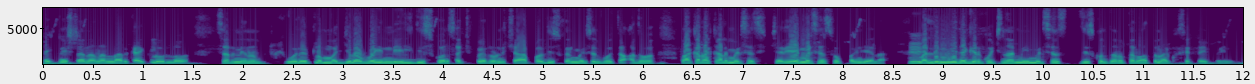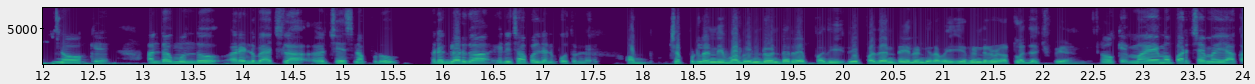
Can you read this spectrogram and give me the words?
టెక్నీషియన్ అని అన్నారు కైకలూరులో సరే నేను కోనేట్లో మధ్యలో పోయి నీళ్ళు తీసుకొని చచ్చిపోయి రెండు చేపలు తీసుకొని మెడిసిన్ పోతే అదో రకరకాల మెడిసిన్స్ ఇచ్చారు. ఏ మెడిసిన్స్ పని చేయాలి? Hmm. మళ్ళీ మీ దగ్గరకు వచ్చిన మీ మెడిసిన్స్ తీసుకున్న తర్వాత నాకు సెట్ అయిపోయింది. ఓకే. అంతకు ముందు రెండు బ్యాచ్ల చేసినప్పుడు రెగ్యులర్గా ఎన్ని చేపలు చనిపోతుండే? చెప్పట్లేండి వాళ్ళు రెండు అంటే రేపు పది రేపు పది అంటే ఎల్లుండి ఇరవై ఎల్లుండి ఇరవై అట్లా చచ్చిపోయాయండి. ఓకే మేము పరిచయం అయ్యాక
